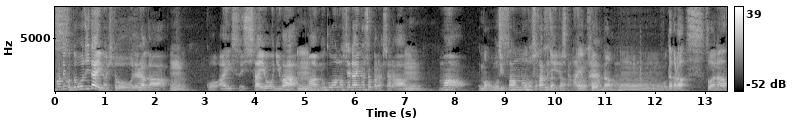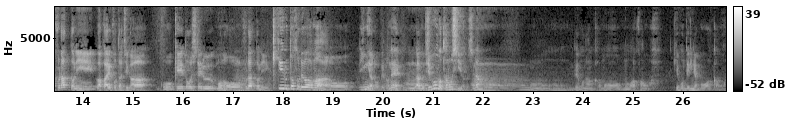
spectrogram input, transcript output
まあでも同時代の人を俺らがうん。こう愛したようには、うん。まあ向こうの世代の人からしたら、うん。ままあおっさんのノスタルジーでしかないよね。うんそうやな。うん。うん。だからそうやな。フラットに若い子たちがこう系統してるものをうん。フラットに聞けるとそれはまああのいいんやろうけどね、うん。あの自分も楽しいやろしあ、な、ううんでもなんかもうもうあかんわ。基本的にはもうあかんわ、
